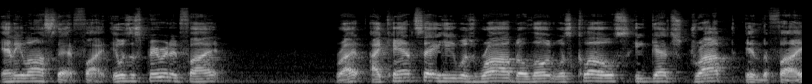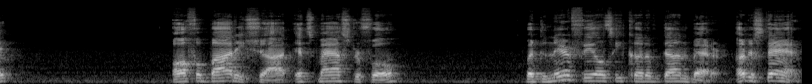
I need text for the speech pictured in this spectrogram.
And he lost that fight. It was a spirited fight, right? I can't say he was robbed, although it was close. He gets dropped in the fight off a body shot. It's masterful. But Donaire feels he could have done better. Understand,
